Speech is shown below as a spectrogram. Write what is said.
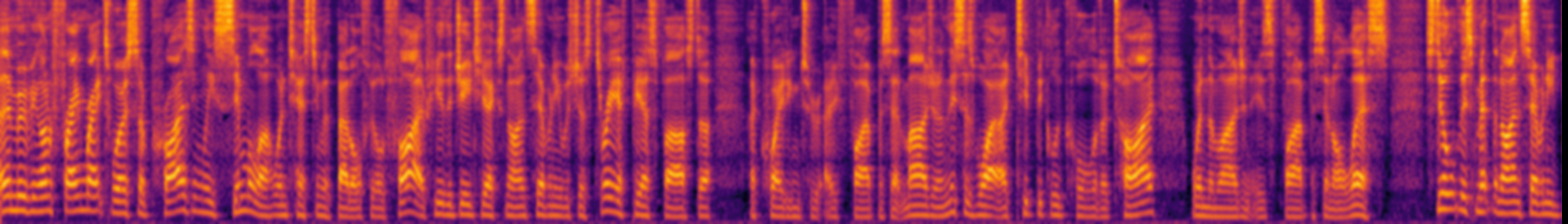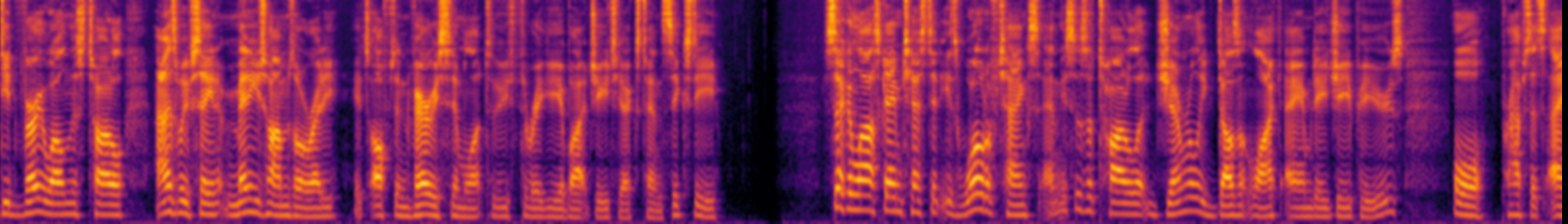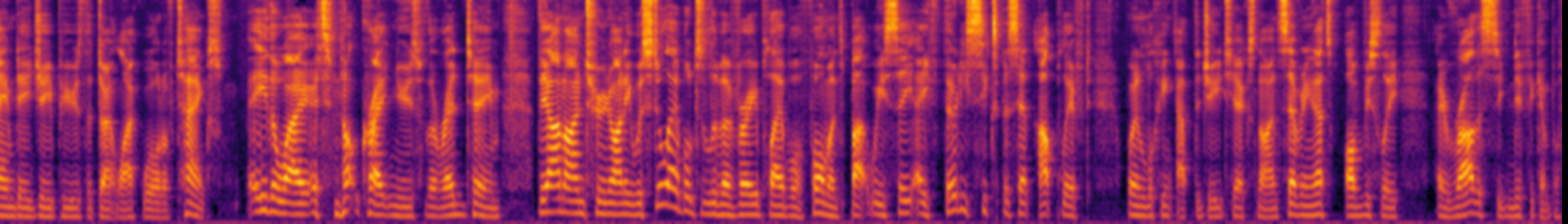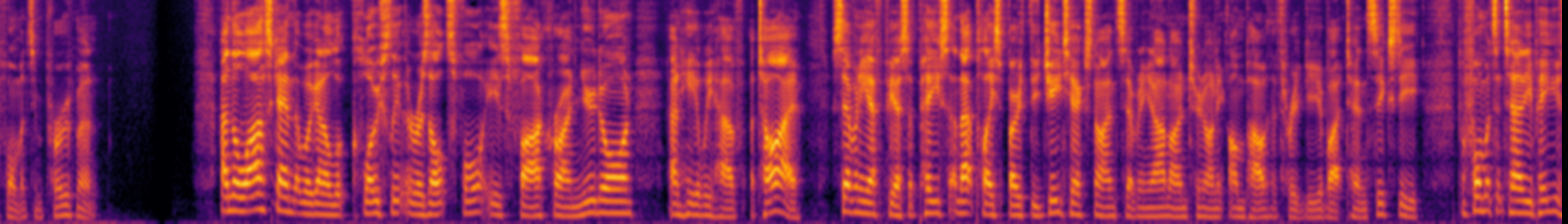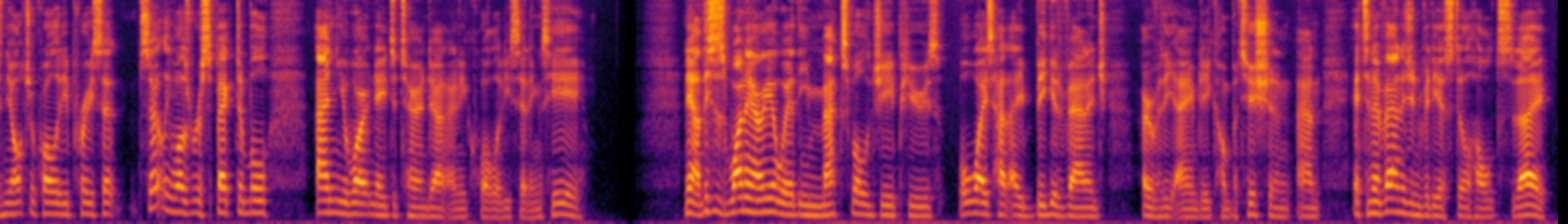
And then moving on, frame rates were surprisingly similar when testing with Battlefield 5. Here the GTX 970 was just 3 FPS faster, equating to a 5% margin, and this is why I typically call it a tie when the margin is 5% or less. Still, this meant the 970 did very well in this title. As we've seen many times already, it's often very similar to the 3GB GTX 1060. Second last game tested is World of Tanks, and this is a title that generally doesn't like AMD GPUs, or perhaps it's AMD GPUs that don't like World of Tanks. Either way, it's not great news for the red team. The R9 290 was still able to deliver very playable performance, but we see a 36% uplift when looking at the GTX 970. That's obviously a rather significant performance improvement. And the last game that we're going to look closely at the results for is Far Cry New Dawn and here we have a tie. 70 FPS apiece, and that placed both the GTX 970 and R9 290 on par with the 3GB 1060. Performance at 1080p using the ultra quality preset certainly was respectable, and you won't need to turn down any quality settings here. Now, this is one area where the Maxwell GPUs always had a big advantage over the AMD competition, and it's an advantage NVIDIA still holds today.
